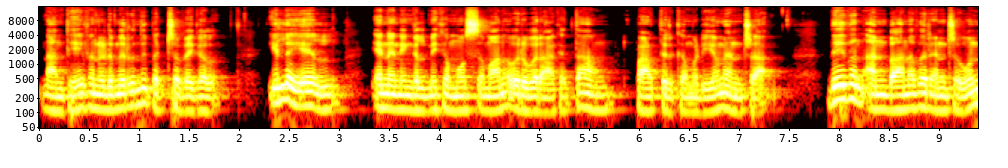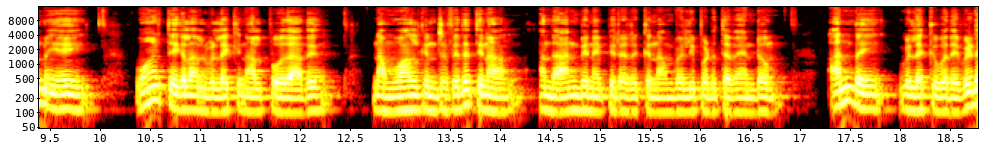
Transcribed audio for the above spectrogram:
நான் தேவனிடமிருந்து பெற்றவைகள். இல்லையேல் என்னை நீங்கள் மிக மோசமான ஒருவராகத்தான் பார்த்திருக்க முடியும் என்றார். தேவன் அன்பானவர் என்ற உண்மையை வார்த்தைகளால் விளக்கினால் போதாது. நாம் வாழ்கின்ற விதத்தினால் அந்த அன்பினை பிறருக்கு நாம் வெளிப்படுத்த வேண்டும். அன்பை விளக்குவதை விட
